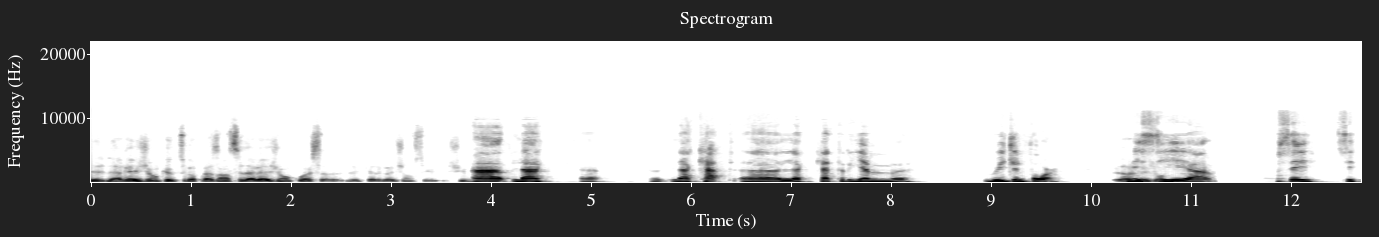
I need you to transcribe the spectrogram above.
La région que tu représentes, c'est la région quoi? Ça? Quelle région c'est chez vous? Euh, la, euh, la 4, euh, la quatrième Region 4. Mais c'est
